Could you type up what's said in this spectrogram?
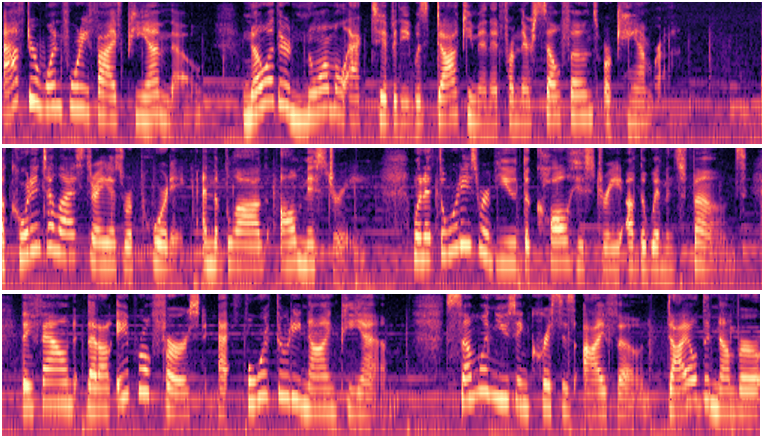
After 1:45 p.m. though, no other normal activity was documented from their cell phones or camera. According to La Estrella's reporting and the blog All Mystery, when authorities reviewed the call history of the women's phones, they found that on April 1st at 4:39 p.m., someone using Kris's iPhone dialed the number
